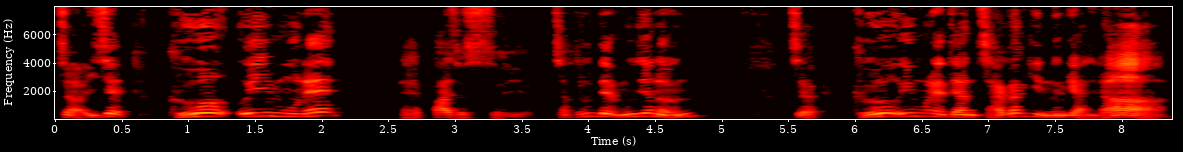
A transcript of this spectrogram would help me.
자, 이제 그 의문에 에, 빠졌어요. 자, 그런데 문제는 자, 그 의문에 대한 자각이 있는 게 아니라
